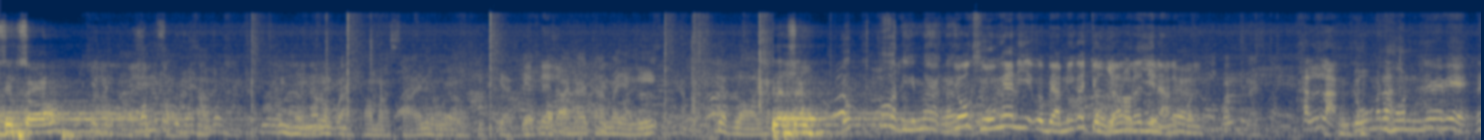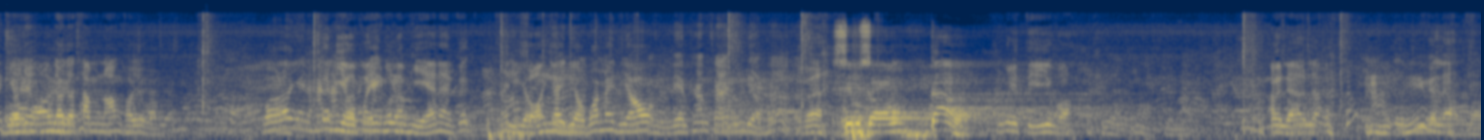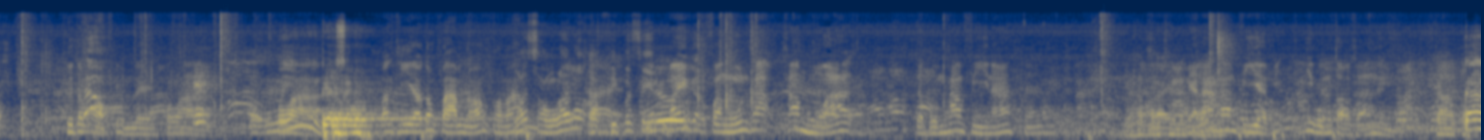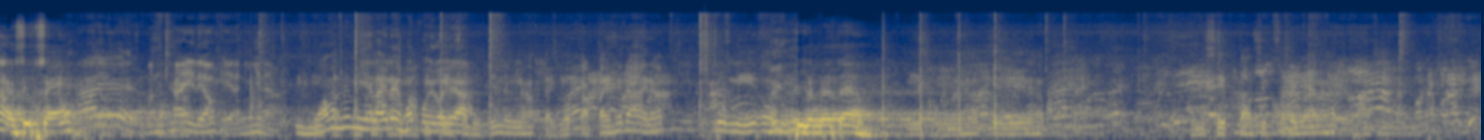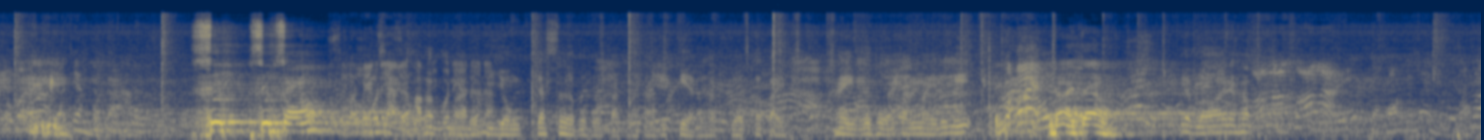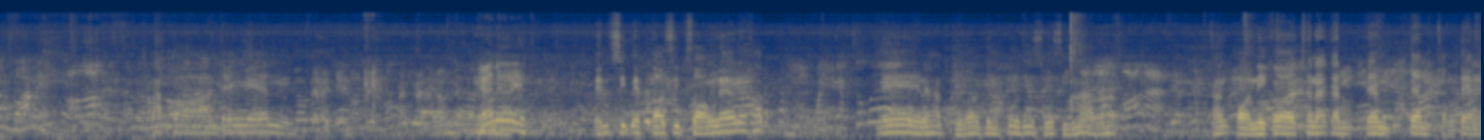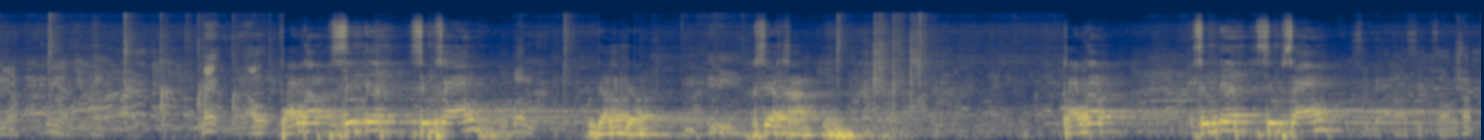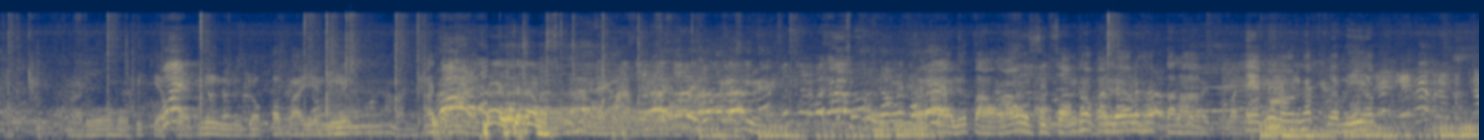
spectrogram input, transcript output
12คิดว่าบอมต้องกูบอมสามคนอื้อหือเข้ามาซ้ายหนึ่งเอาพี่เกียรติยกเข้าไปให้อาจารย์มาอย่างนี้ เรียบร้อยครับเปลี่ยนทรงยกก็ดีมากนะยกสูงแค่นี้แบบนี้ก็จบแล้วเราได้ยินอะมันหนใช่ไหมพี่เดี๋ยวเราจะทำน้องเขาอยู่ บอกแล้วยังหันก็เดี่ยวไปคนละเพียน่ะก็ไม่เดี่ยวใช่เดียวว่าไม่เดียว เรียนข้ามซ้ายผมเดี๋ยวให้12 9กูไม่ตีอยู่บ่ก็แล้วแล้วก็แล้วคือต้องออกเต็มเลย เพราะว่าเพราะว่าเปลี่ยนทรงบางทีเราต้องปามน้องเพราะว่าร้อยสองร้อยแล้วออกสิบเปอร์เซ็นต์ไม่ก็ฝั่งนู้นข้าข้ามหัว แต่ผมข้ามฟรีนะนะครับเดี๋ยวล่างข้ามฟรีอะพี่พี่ผมต่อสองหนึ่งเก้า9 12มันใช่แล้วแผลนี้น่ะหัวมันไม่มีอะไรเลยหัวปุยเลยอะสะดุดนิดนึงนะครับ แต่ยกกลับไปให้ได้นะครับลูกนี้โอ้โหพี่ยงได้แต้มมีผลนะครับลูกนี้นะครับเป็นสิบต่อสิบสองแล้วนะครับ 10 12แบ่งใหญ่แล้วคครัรับบมาดูพี่ยงจะเสิร์ฟโอ้โหตัดมาทางพี่เกียรตินะครับยกเข้าไปให้โอ้โหอาจารย์ใหม่ลูกนี้ ได้แต้มเรียบร้อยนะครับพักก่อนใจเย็นแพ้เลย เป็น 11 ต่อ 12 แล้วนะครับนี่นะครับถือว่าเป็นคู่ที่สูสีมากนะครับ ครั้งก่อนนี้ก็ชนะกันแต้มแต้มสองแต้มนี่นะ ไม่เอาพร้อมครับ11 12คูเบิ้มเดี๋ยวครับเดี๋ยว เสียขาดพร้อมครับ11 12 11ต่อ12ครับ มาดูโอ้โหพี่เกียรติแบบนิ่งยกเข้าไปอย่างนี้อาจารย์ได้แต้มโได้หรือเปล่าเอา12เท่ากันแล้วนะครับ ตลาดแตกแน่นอนครับแบบนี้ครับ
